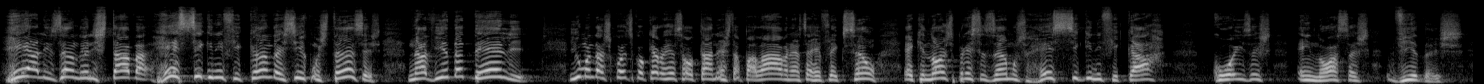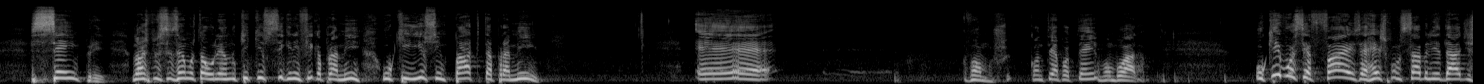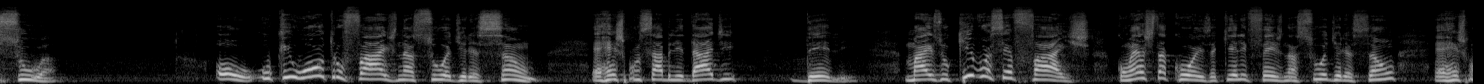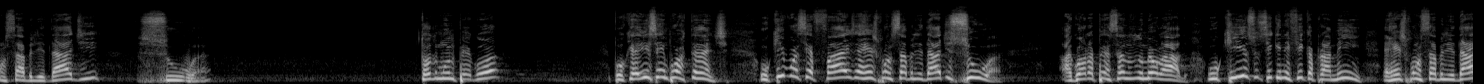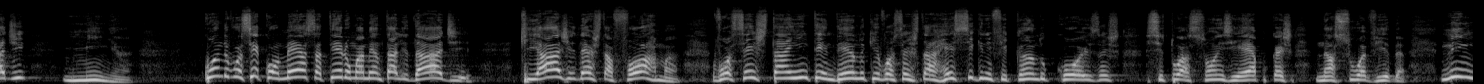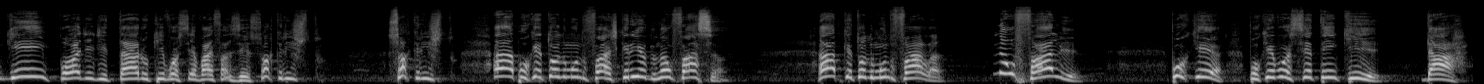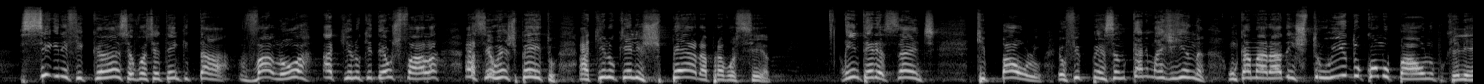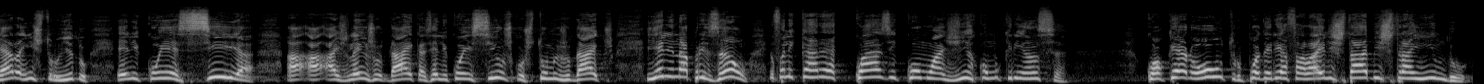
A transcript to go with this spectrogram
realizando, ele estava ressignificando as circunstâncias na vida dele. E uma das coisas que eu quero ressaltar nesta palavra, nessa reflexão, é que nós precisamos ressignificar coisas em nossas vidas. Sempre. Nós precisamos estar olhando o que, que isso significa para mim, o que isso impacta para mim. É... Vamos, quanto tempo eu tenho? Vamos embora. O que você faz é responsabilidade sua. Ou o que o outro faz na sua direção é responsabilidade dele. Mas o que você faz com esta coisa que ele fez na sua direção é responsabilidade sua. Todo mundo pegou? Porque isso é importante. O que você faz é responsabilidade sua. Agora, pensando do meu lado, o que isso significa para mim é responsabilidade minha. Quando você começa a ter uma mentalidade que age desta forma, você está entendendo que você está ressignificando coisas, situações e épocas na sua vida. Ninguém pode ditar o que você vai fazer, só Cristo. Só Cristo. Ah, porque todo mundo faz, querido, não faça. Ah, porque todo mundo fala. Não fale. Por quê? Porque você tem que dar significância, você tem que dar valor àquilo que Deus fala a seu respeito, aquilo que Ele espera para você. Interessante que Paulo, eu fico pensando, cara, imagina, um camarada instruído como Paulo, porque ele era instruído, ele conhecia a, a, as leis judaicas, ele conhecia os costumes judaicos, e ele na prisão, eu falei, cara, é quase como agir como criança. Qualquer outro poderia falar, ele está abstraindo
